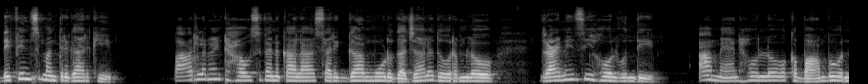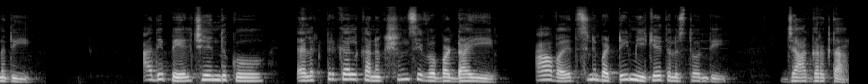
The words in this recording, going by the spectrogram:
డిఫెన్స్ మంత్రి గారికి పార్లమెంట్ హౌస్ వెనకాల సరిగ్గా మూడు గజాల దూరంలో డ్రైనేజీ హోల్ ఉంది. ఆ మ్యాన్ హోల్లో ఒక బాంబు ఉన్నది. అది పేల్చేందుకు ఎలక్ట్రికల్ కనెక్షన్స్ ఇవ్వబడ్డాయి. ఆ వైర్స్ని బట్టి మీకే తెలుస్తోంది. జాగ్రత్త.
